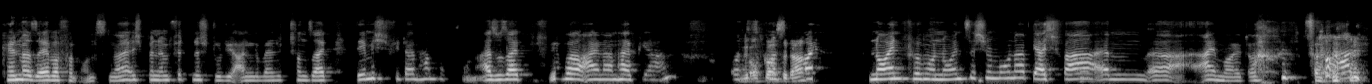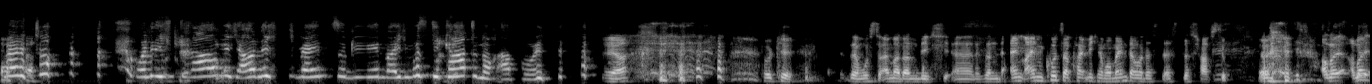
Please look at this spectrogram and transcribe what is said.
kennen wir selber von uns. Ne? Ich bin im Fitnessstudio angemeldet, schon seitdem ich wieder in Hamburg wohne. Also seit über eineinhalb Jahren. Und Wie oft warst du da? 9,95 im Monat. Ja, ich war ähm, äh, einmal da zur Anmeldung. Und ich traue mich auch nicht mehr hinzugehen, weil ich muss die Karte noch abholen. Ja, okay da musst du einmal dann dich, äh, das ist ein, ein, kurzer peinlicher Moment, aber das, das, das schaffst du. aber, aber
